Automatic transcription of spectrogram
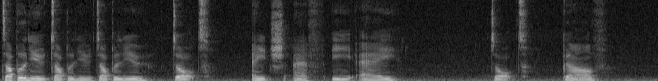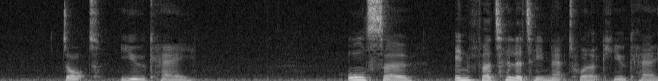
www.hfea.gov.uk. Also, Infertility Network UK.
